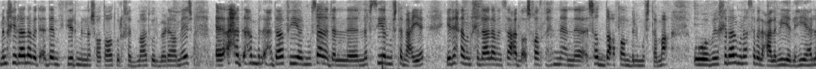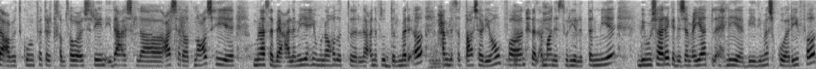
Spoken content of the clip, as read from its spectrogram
من خلالها بتقدم كثير من النشاطات والخدمات والبرامج. آه، أحد أهم الأهداف هي المساندة النفسية المجتمعية يعني إحنا من خلالها بنساعد الأشخاص اللي هن أشد ضعفا بالمجتمع. ومن خلال المناسبة العالمية اللي هي هلأ عم تكون فترة 25 11 ل 10 12 هي مناسبة عالمية. هي مناهضة العنف ضد المرأة المرأة حملة 16 يوم. فنحن الأمانة السورية للتنمية بمشاركة الجمعيات الأهلية بدمشق وريفا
